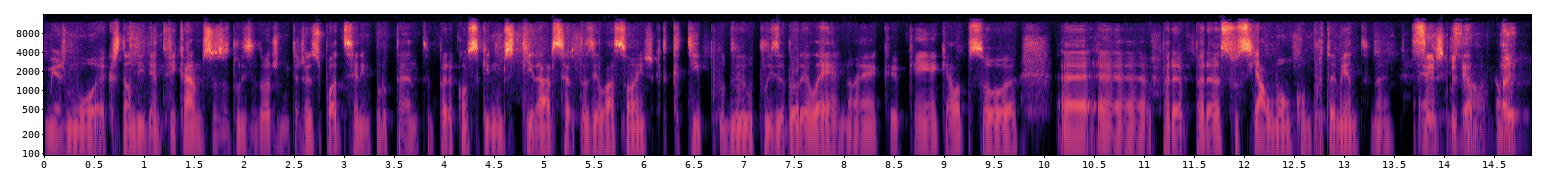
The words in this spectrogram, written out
Mesmo a questão de identificarmos os utilizadores muitas vezes pode ser importante para conseguirmos tirar certas ilações de que tipo de utilizador ele é, não é? Que, quem é aquela pessoa ah, ah, para, para associá-lo a um comportamento, não é? Sim, Acho por exemplo, é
